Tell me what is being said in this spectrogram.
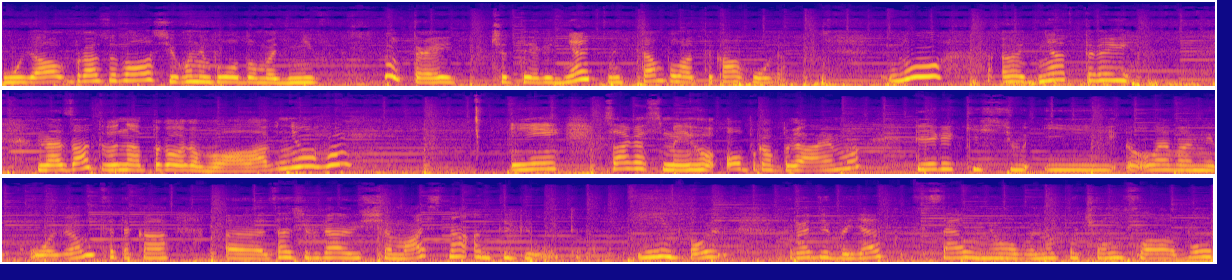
гуля образувалась, його не було вдома днів, ну, 3-4 дня, там була така гуля. Ну, е, дня три назад вона прорвала в нього. І зараз ми його обробляємо перекисю і левоміколем. Це така е, заживляюча мазь на антибіотику. І вроді би як все у нього воно почало, слава Богу,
